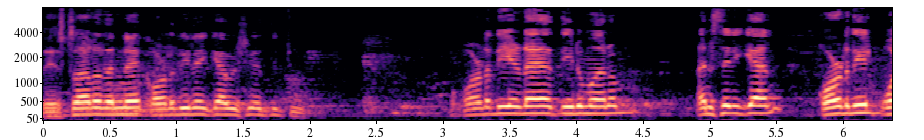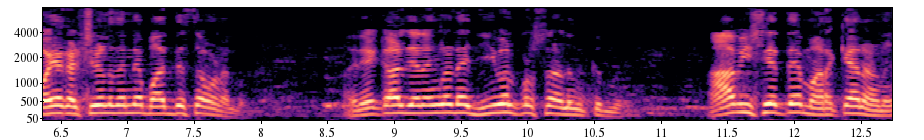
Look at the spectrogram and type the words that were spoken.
രജിസ്ട്രാർ തന്നെ കോടതിയിലേക്ക് ആ വിഷയം എത്തിച്ചു. കോടതിയുടെ തീരുമാനം അനുസരിക്കാൻ കോടതിയിൽ പോയ കക്ഷികൾ തന്നെ ബാധ്യസ്ഥമാണല്ലോ. അതിനേക്കാൾ ജനങ്ങളുടെ ജീവൽ പ്രശ്നമാണ് നിൽക്കുന്നത്. ആ വിഷയത്തെ മറയ്ക്കാനാണ്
